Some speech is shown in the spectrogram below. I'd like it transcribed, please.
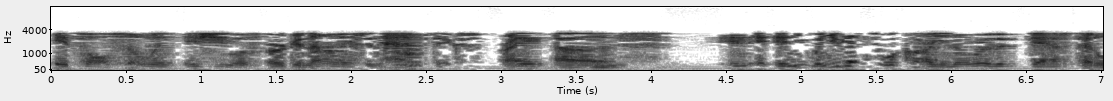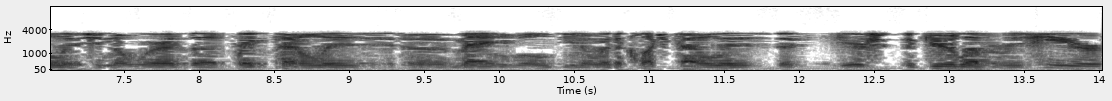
it's also an issue of ergonomics and haptics, right? Um, and, and when you get into a car, you know where the gas pedal is, you know where the brake pedal is. If it's a manual, you know where the clutch pedal is. The gear, lever is here.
